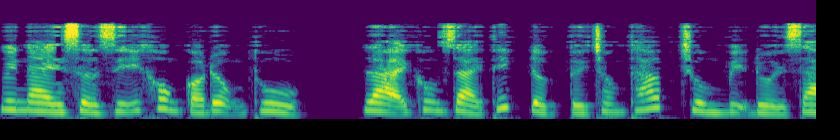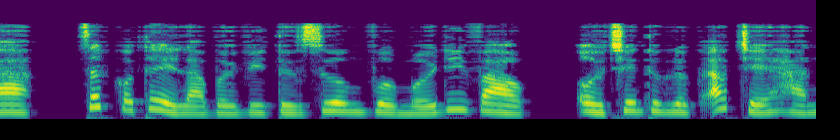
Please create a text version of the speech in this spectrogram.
người này sở dĩ không có động thủ, lại không giải thích được từ trong tháp trung bị đuổi ra, rất có thể là bởi vì Từ Dương vừa mới đi vào, ở trên thực lực áp chế hắn,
